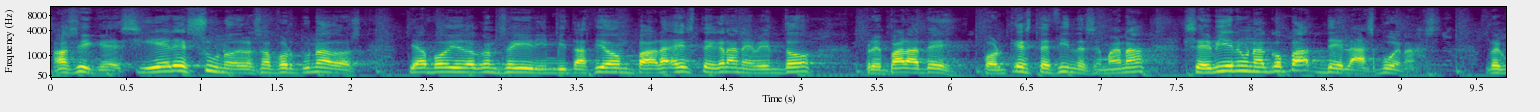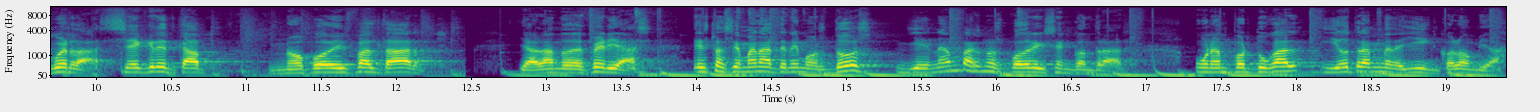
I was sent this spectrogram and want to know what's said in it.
Así que si eres uno de los afortunados que ha podido conseguir invitación para este gran evento, prepárate porque este fin de semana se viene una copa de las buenas. Recuerda, Secret Cup, no podéis faltar. Y hablando de ferias, esta semana tenemos dos y en ambas nos podréis encontrar. Una en Portugal y otra en Medellín, Colombia.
